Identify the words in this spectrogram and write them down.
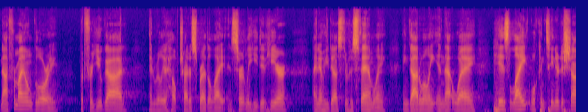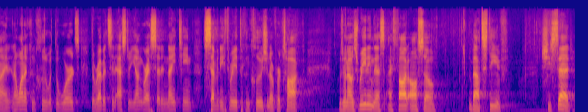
not for my own glory, but for you, God, and really to help try to spread the light. And certainly he did here. I know he does through his family. And God willing, in that way, his light will continue to shine. And I want to conclude with the words the Rebbetzin Esther Jungreis said in 1973 at the conclusion of her talk. Because when I was reading this, I thought also about Steve. She said,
